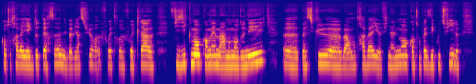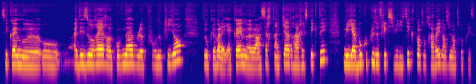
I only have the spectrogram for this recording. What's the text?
quand on travaille avec d'autres personnes, et eh ben bien sûr, faut être, faut être là physiquement quand même à un moment donné, euh, parce que bah, on travaille finalement quand on passe des coups de fil, c'est quand même au, à des horaires convenables pour nos clients. Donc voilà, il y a quand même un certain cadre à respecter, mais il y a beaucoup plus de flexibilité que quand on travaille dans une entreprise.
